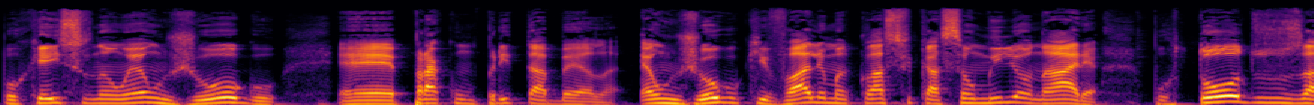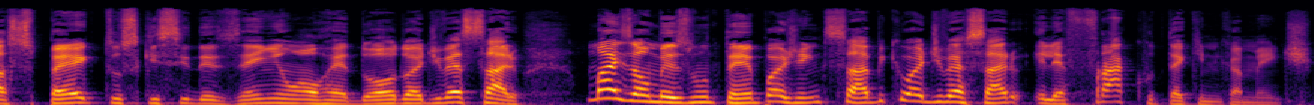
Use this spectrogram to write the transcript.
porque isso não é um jogo é, para cumprir tabela. É um jogo que vale uma classificação milionária por todos os aspectos que se desenham ao redor do adversário. Mas ao mesmo tempo a gente sabe que o adversário ele é fraco tecnicamente.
